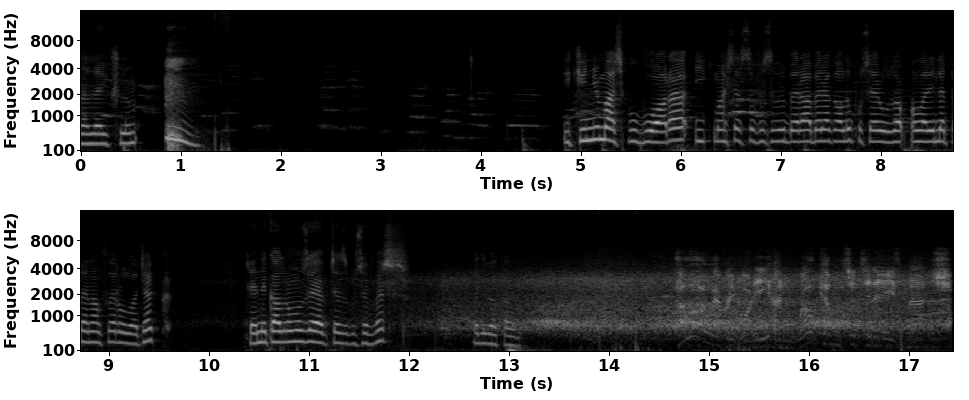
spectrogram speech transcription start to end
aleyküm. İkinci maç bu bu ara. İlk maçta 0-0 berabere kaldık. Bu sefer uzatmalarıyla penaltılar olacak. Kendi kadromuzla yapacağız bu sefer. Hadi bakalım. Hello, everybody, and welcome to today's match.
